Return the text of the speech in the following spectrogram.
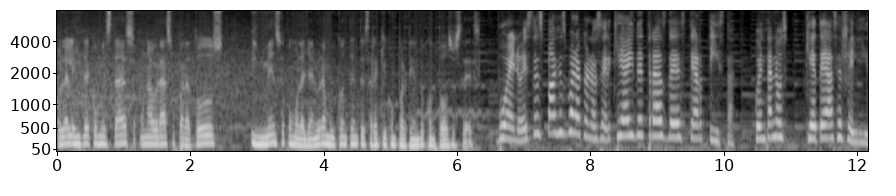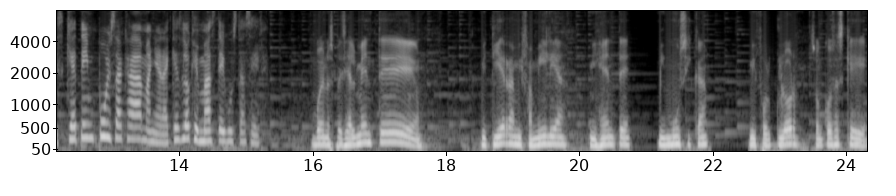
Hola Alejita, ¿cómo estás? Un abrazo para todos. Inmenso como la llanura, muy contento de estar aquí compartiendo con todos ustedes. Bueno, este espacio es para conocer qué hay detrás de este artista. Cuéntanos qué te hace feliz, qué te impulsa cada mañana, qué es lo que más te gusta hacer. Bueno, especialmente mi tierra, mi familia, mi gente, mi música, mi folclore, son cosas que,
